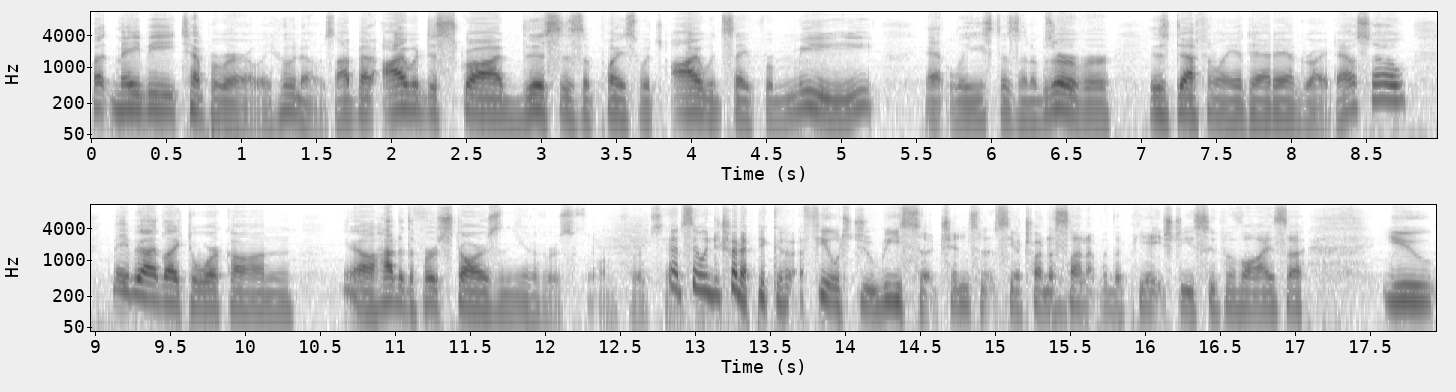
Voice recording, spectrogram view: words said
but maybe temporarily. Who knows? I bet I would describe this as a place which I would say for me, at least as an observer, is definitely a dead end right now. So maybe I'd like to work on, you know, how did the first stars in the universe form, for example. And so when you're trying to pick a, a field to do research in, so let's say you're trying to sign up with a PhD supervisor, you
